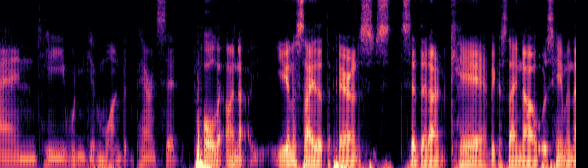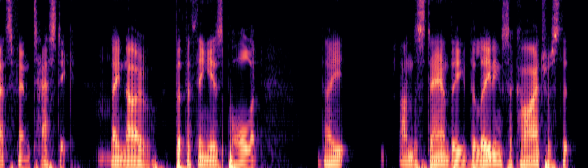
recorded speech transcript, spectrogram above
and he wouldn't give him one. But the parents said, "Paul, I know you're going to say that the parents said they don't care because they know it was him, and that's fantastic. Mm. They know, but the thing is, Paul, that they understand the the leading psychiatrist that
